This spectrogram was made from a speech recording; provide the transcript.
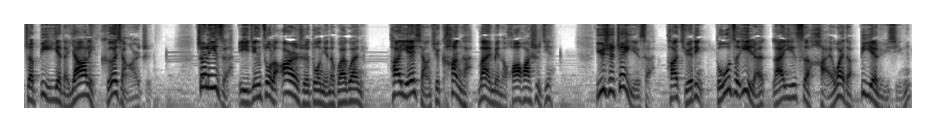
这毕业的压力可想而知。真理子已经做了二十多年的乖乖女，她也想去看看外面的花花世界。于是这一次，她决定独自一人来一次海外的毕业旅行。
